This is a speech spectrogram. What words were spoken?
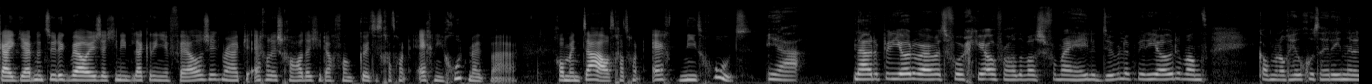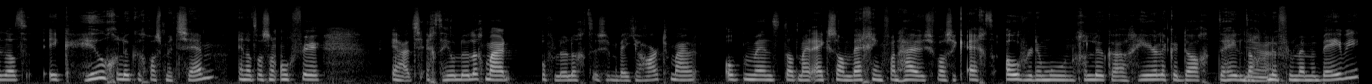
Kijk, je hebt natuurlijk wel eens dat je niet lekker in je vel zit... maar heb je echt wel eens gehad dat je dacht van... kut, het gaat gewoon echt niet goed met me. Gewoon mentaal, het gaat gewoon echt niet goed. Ja, nou de periode waar we het vorige keer over hadden was voor mij een hele dubbele periode. Want ik kan me nog heel goed herinneren dat ik heel gelukkig was met Sam. En dat was dan ongeveer, ja het is echt heel lullig, maar, of lullig, het is een beetje hard. Maar op het moment dat mijn ex dan wegging van huis, was ik echt over de moon, gelukkig, heerlijke dag, de hele dag Ja. knuffelen met mijn baby.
